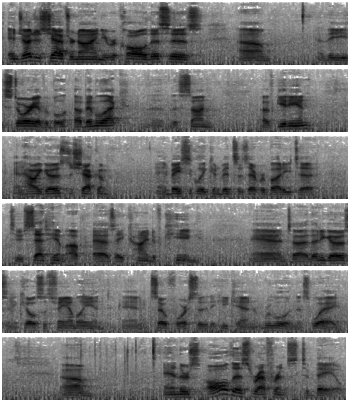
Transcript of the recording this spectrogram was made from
In Judges chapter 9, you recall this is um, the story of Abimelech, uh, the son of Gideon, and how he goes to Shechem and basically convinces everybody to to set him up as a kind of king. And uh, then he goes and he kills his family and, and so forth so that he can rule in this way. Um, and there's all this reference to Baal.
